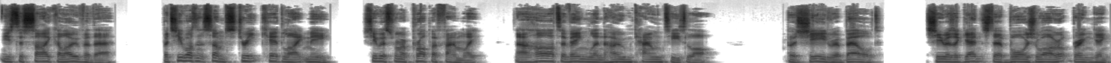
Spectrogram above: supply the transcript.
used to cycle over there. But she wasn't some street kid like me. She was from a proper family, a heart of England home counties lot. But she'd rebelled. She was against her bourgeois upbringing.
